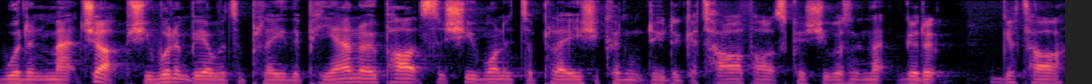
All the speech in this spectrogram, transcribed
wouldn't match up. She wouldn't be able to play the piano parts that she wanted to play. She couldn't do the guitar parts because she wasn't that good at guitar.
